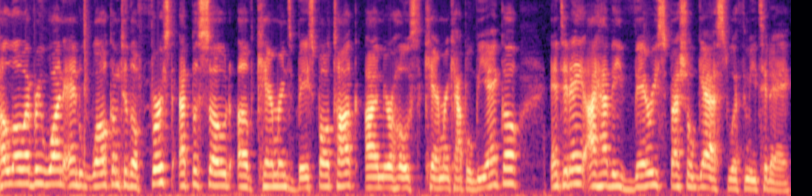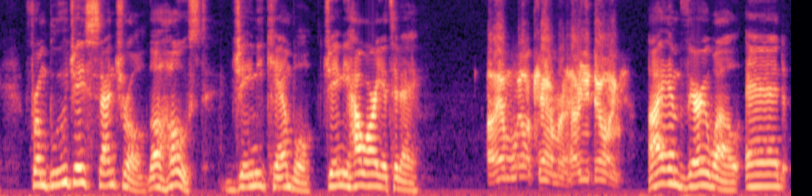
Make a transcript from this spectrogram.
Hello, everyone, and welcome to the first episode of Cameron's Baseball Talk. I'm your host, Cameron Capobianco, and today I have a very special guest with me today. From Blue Jays Central, the host, Jamie Campbell. Jamie, how are you today? I am well, Cameron. How are you doing? I am very well. And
